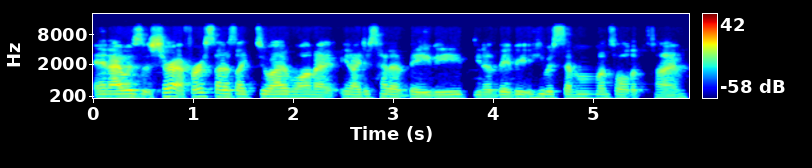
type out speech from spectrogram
And I was sure at first, I was like, do I want to, you know, I just had a baby, you know, the baby, he was seven months old at the time.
